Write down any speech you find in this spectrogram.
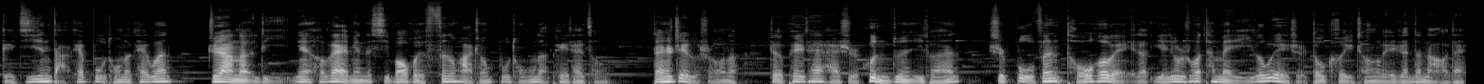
给基因打开不同的开关。这样呢，里面和外面的细胞会分化成不同的胚胎层，但是这个时候呢，这个胚胎还是混沌一团，是不分头和尾的。也就是说，它每一个位置都可以成为人的脑袋，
